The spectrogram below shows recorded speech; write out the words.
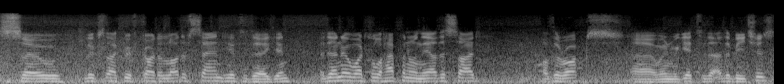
So looks like we've got a lot of sand here today again. I don't know what will happen on the other side of the rocks uh, when we get to the other beaches.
